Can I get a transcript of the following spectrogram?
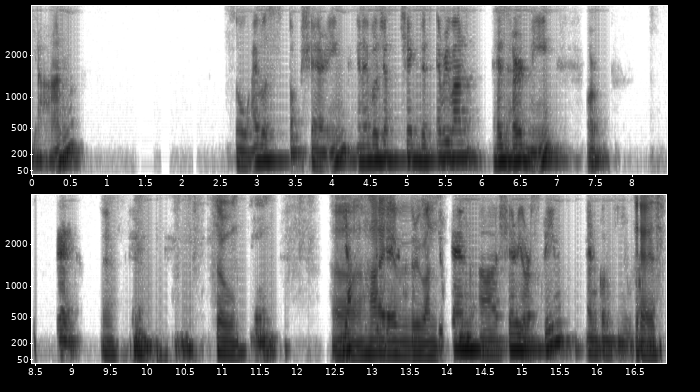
Jan. So I will stop sharing and I will just check that everyone has heard me or great. Yeah. So uh, yeah. hi everyone. You can uh, share your screen and continue. Yes.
